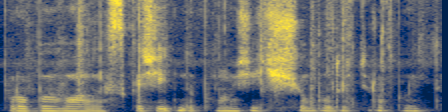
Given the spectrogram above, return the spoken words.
пробивали. Скажіть, допоможіть, що будуть робити.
